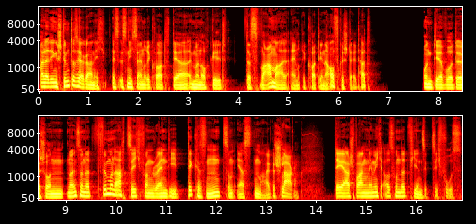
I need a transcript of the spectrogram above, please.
Allerdings stimmt das ja gar nicht. Es ist nicht sein Rekord, der immer noch gilt. Das war mal ein Rekord, den er aufgestellt hat. Und der wurde schon 1985 von Randy Dickerson zum ersten Mal geschlagen. Der sprang nämlich aus 174 Fuß.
